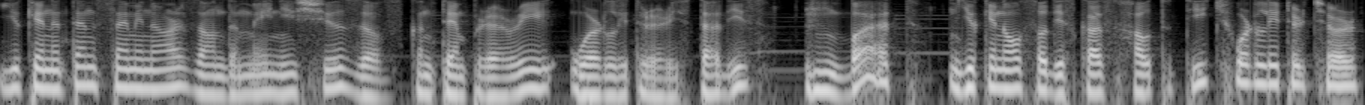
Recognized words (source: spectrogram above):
You can attend seminars on the main issues of contemporary world literary studies, but you can also discuss how to teach world literature,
